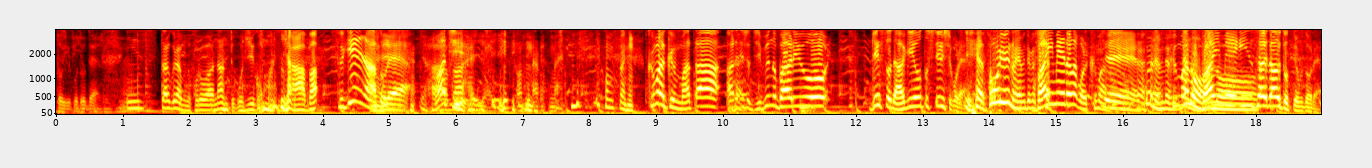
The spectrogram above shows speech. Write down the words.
ということで。インスタグラムのフォロワーなんと55万人。やば。すげえなそれ。マジ。いそんなことないです。本当に。くまくんまたあれでしょ自分のバリューをゲストで上げようとしてる人これ。いやそういうのやめてください。売名だなこれくまいやいやそういうのやめてください。くまの売名インイサイドアウトって呼ぶと俺。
